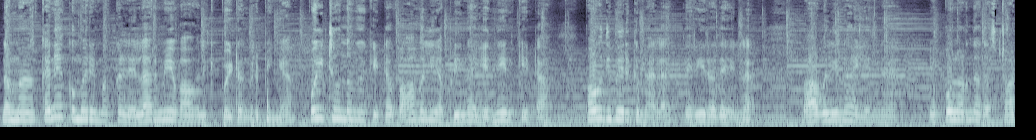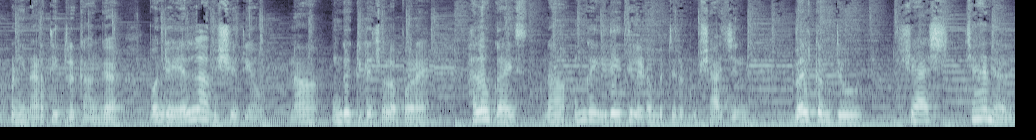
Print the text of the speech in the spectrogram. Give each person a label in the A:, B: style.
A: நம்ம கன்னியாகுமரி மக்கள் எல்லாருமே வாவலிக்கு போயிட்டு வந்திருப்பீங்க. போயிட்டு வந்தவங்க கிட்ட வாவலி அப்படின்னா என்னன்னு கேட்டால் பகுதி பேருக்கு மேலே தெரியறதே இல்லை. வாவலினா என்ன? எப்போலேருந்து அதை ஸ்டார்ட் பண்ணி நடத்திட்டு இருக்காங்க? கொஞ்சம் எல்லா விஷயத்தையும் நான் உங்ககிட்ட சொல்ல போகிறேன் ஹலோ கைஸ் நான் உங்கள் இதயத்தில் இடம்பெற்றிருக்கும் Shajin. Welcome to Shesh channel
